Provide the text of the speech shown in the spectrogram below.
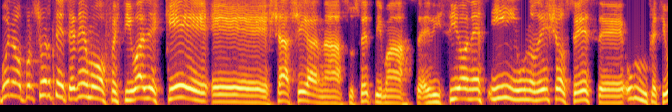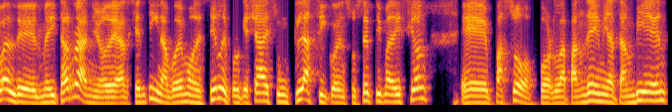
Bueno, por suerte tenemos festivales que eh, ya llegan a sus séptimas ediciones y uno de ellos es eh, un festival del Mediterráneo de Argentina, podemos decirle, porque ya es un clásico en su séptima edición. Eh, pasó por la pandemia también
